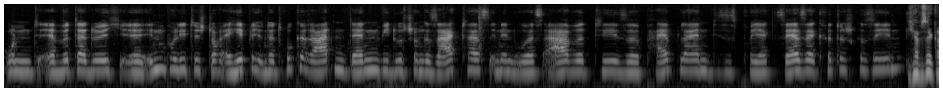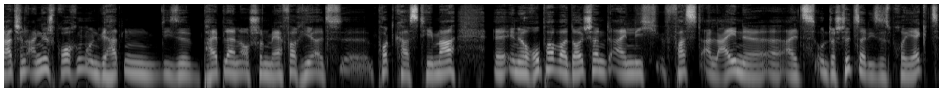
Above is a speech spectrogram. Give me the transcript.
und er wird dadurch äh, innenpolitisch doch erheblich unter Druck geraten, denn, wie du schon gesagt hast, in den USA wird diese Pipeline, dieses Projekt sehr, sehr kritisch gesehen. Ich habe es ja gerade schon angesprochen und wir hatten diese Pipeline auch schon mehrfach hier als äh, Podcast-Thema. Äh, in Europa war Deutschland eigentlich fast alleine äh, als Unterstützer dieses Projekts.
